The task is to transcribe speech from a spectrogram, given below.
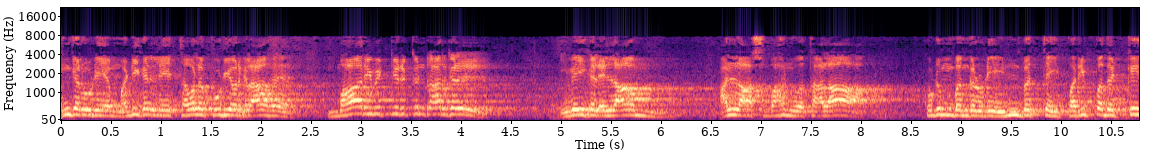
எங்களுடைய மடிகளிலே தவளக்கூடியவர்களாக மாறிவிட்டிருக்கின்றார்கள். இவைகள் எல்லாம் அல்லாஹ் சுபானுவ தாலா குடும்பங்களுடைய இன்பத்தை பறிப்பதற்கு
